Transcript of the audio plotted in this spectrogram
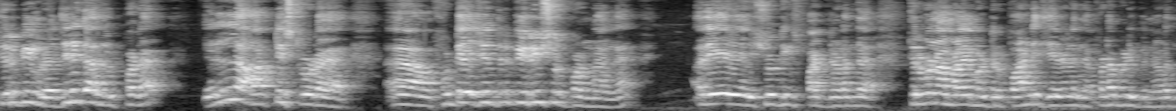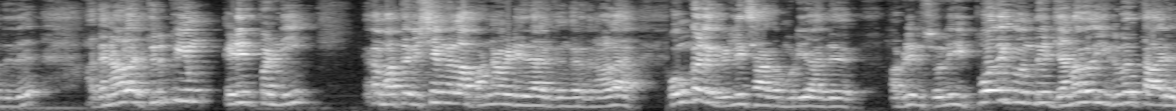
திருப்பியும் ரஜினிகாந்த் உட்பட எல்லா ஆர்டிஸ்டோட ஃபுட்டேஜும் திருப்பி ரீஷூட் பண்ணாங்க. அதே ஷூட்டிங் ஸ்பாட் நடந்த திருவண்ணாமலை மற்றும் பாண்டிச்சேரியில் இந்த படப்பிடிப்பு நடந்தது. அதனால் திருப்பியும் எடிட் பண்ணி மற்ற விஷயங்கள்லாம் பண்ண வேண்டியதாக இருக்குங்கிறதுனால பொங்கலுக்கு ரிலீஸ் ஆக முடியாது அப்படின்னு சொல்லி இப்போதைக்கு வந்து ஜனவரி இருபத்தாறு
